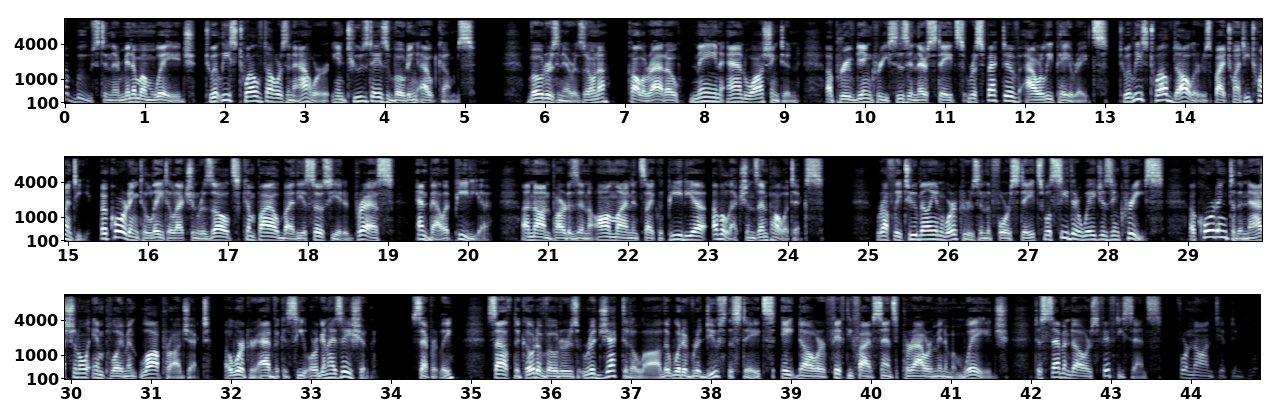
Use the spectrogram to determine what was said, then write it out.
a boost in their minimum wage to at least $12 an hour in Tuesday's voting outcomes. Voters in Arizona, Colorado, Maine, and Washington approved increases in their states' respective hourly pay rates to at least $12 by 2020, according to late election results compiled by the Associated Press and Ballotpedia, a nonpartisan online encyclopedia of elections and politics. Roughly 2 million workers in the four states will see their wages increase, according to the National Employment Law Project, a worker advocacy organization. Separately, South Dakota voters rejected a law that would have reduced the state's $8.55 per hour minimum wage to $7.50 for non tipped employees.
